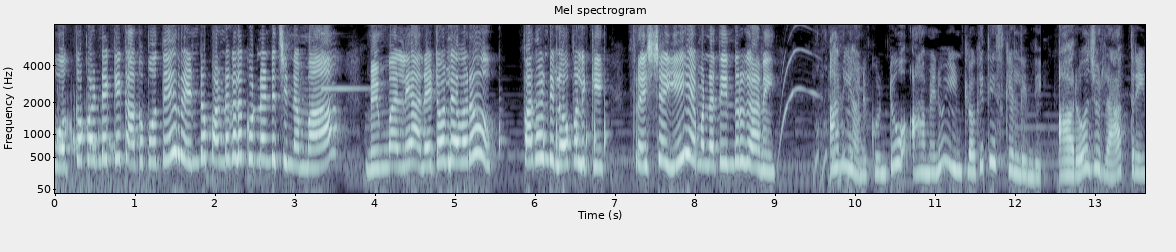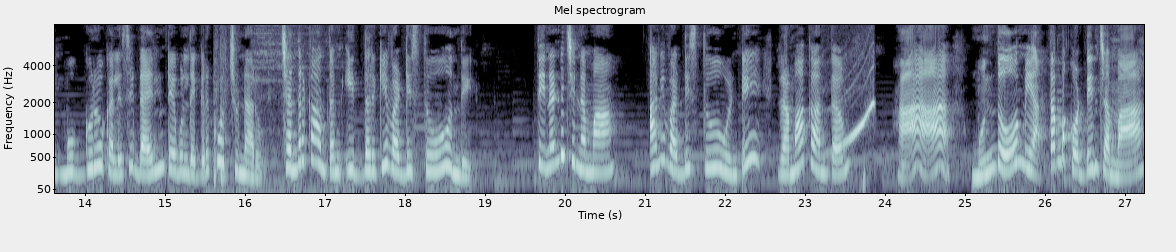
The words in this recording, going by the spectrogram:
ఒక్క పండక్కి కాకపోతే రెండు పండగలకు ఉండండి చిన్నమ్మా. మిమ్మల్ని అనేటోళ్ళు ఎవరు? పదండి లోపలికి. ఫ్రెష్ అయ్యి ఏమన్నా తిందురు గాని. అని అనుకుంటూ ఆమెను ఇంట్లోకి తీసుకెళ్ళింది. ఆ రోజు రాత్రి ముగ్గురు కలిసి డైనింగ్ టేబుల్ దగ్గర కూర్చున్నారు. చంద్రకాంతం ఇద్దరికి వడ్డిస్తూ ఉంది. తినండి చిన్నమ్మా అని వడ్డిస్తూ ఉంటే రమాకాంతం హా ముందు మీ అత్తమ్మ కొడ్డించమ్మా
